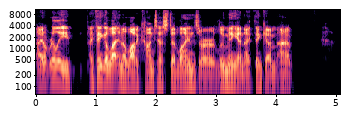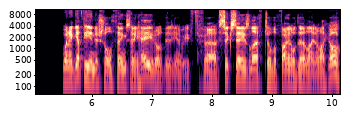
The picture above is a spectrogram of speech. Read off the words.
I don't really I think a lot and a lot of contest deadlines are looming, and I think I'm uh, when I get the initial thing saying, "Hey, you know, you know, you have uh, six days left till the final deadline," I'm like, "Oh,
